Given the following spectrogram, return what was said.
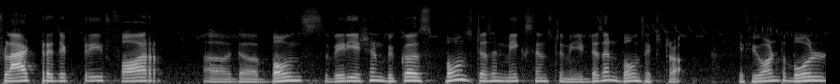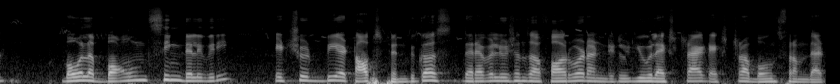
flat trajectory for uh, the bounce variation because bounce doesn't make sense to me. It doesn't bounce extra. If you want to bowl bowl a bouncing delivery it should be a top spin because the revolutions are forward and it will you will extract extra bounce from that.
